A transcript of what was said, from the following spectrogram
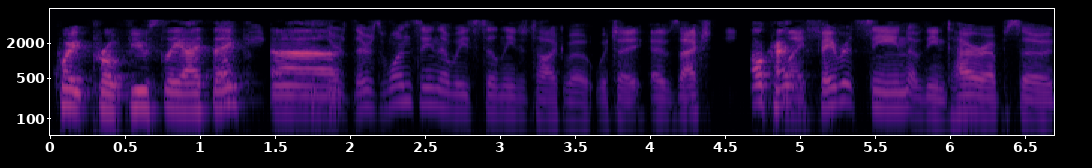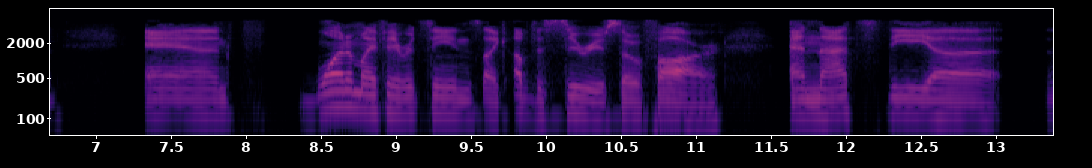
quite profusely. I think. Uh, there's, there's one scene that we still need to talk about, which I, I was actually okay. my favorite scene of the entire episode, and one of my favorite scenes like of the series so far, and that's the uh,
